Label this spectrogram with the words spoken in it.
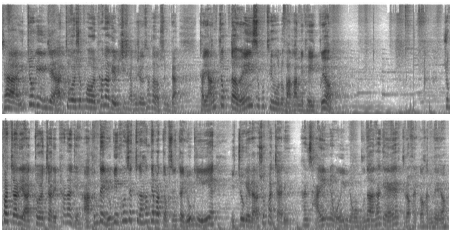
자, 이쪽이 이제 아트월 쇼파월 편하게 위치 잡으셔도 상관없습니다. 다 양쪽 다 웨인스 코팅으로 마감이 돼 있고요. 쇼파짜리, 아트월짜리 편하게. 아, 근데 여긴 콘센트가 한 개밖에 없으니까 여기 이쪽에다가 쇼파짜리 한 4인용, 5인용은 무난하게 들어갈 것 같네요.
